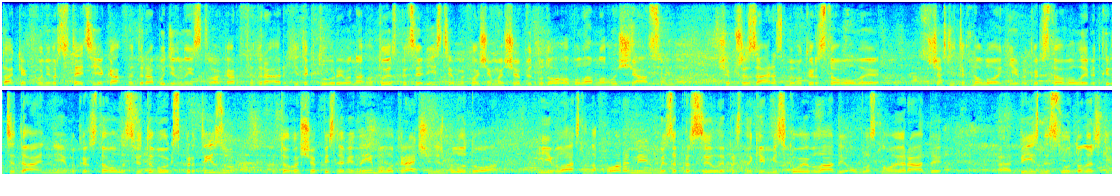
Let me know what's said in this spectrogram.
Так як в університеті є кафедра будівництва, кафедра архітектури, вона готує спеціалістів. Ми хочемо, щоб відбудова була много часом, щоб вже зараз ми використовували сучасні технології, використовували відкриті дані, використовували світову експертизу для того, щоб після війни було краще ніж було до. І власне на форумі ми запросили представників міської влади, обласної ради. Е, Бізнесу, донорських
